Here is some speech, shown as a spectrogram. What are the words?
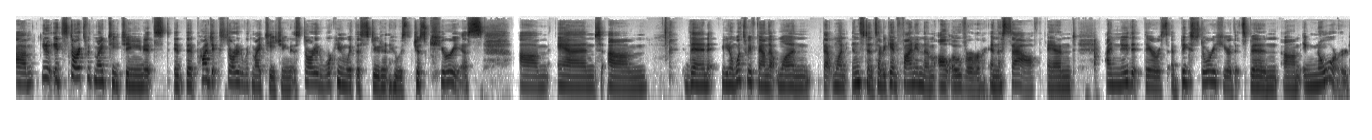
um, you know, it starts with my teaching. It's it, the project started with my teaching. It started working with a student who was just curious, um, and um, then you know once we found that one that one instance i began finding them all over in the south and i knew that there was a big story here that's been um, ignored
